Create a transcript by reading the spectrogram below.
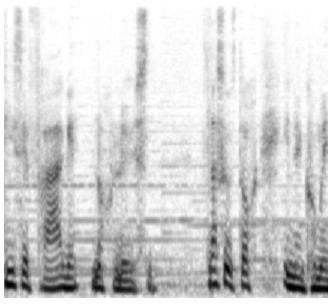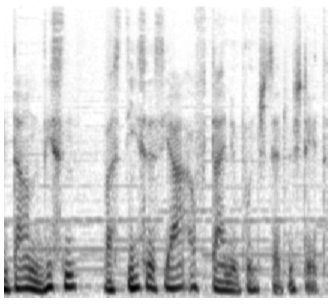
diese Frage noch lösen. Lass uns doch in den Kommentaren wissen, was dieses Jahr auf deinem Wunschzettel steht.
